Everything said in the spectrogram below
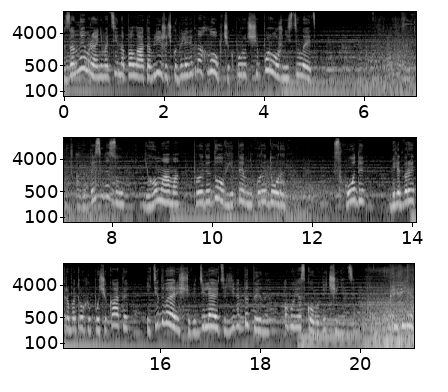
За ним реанімаційна палата, в ліжечку біля вікна хлопчик, поруч ще порожній стілець. Але десь внизу його мама пройде довгі темні коридори. Сходи, біля дверей треба трохи почекати, і ті двері, що відділяють її від дитини, обов'язково відчиняться. Привіт!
